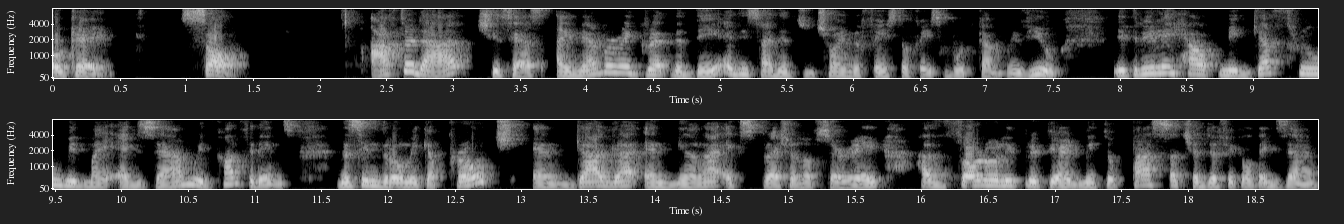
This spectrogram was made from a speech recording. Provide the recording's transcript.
Okay, so after that, she says, I never regret the day I decided to join the face to face bootcamp review. It really helped me get through with my exam with confidence. The syndromic approach and gaga and ganga expression of Sir Ray had thoroughly prepared me to pass such a difficult exam,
